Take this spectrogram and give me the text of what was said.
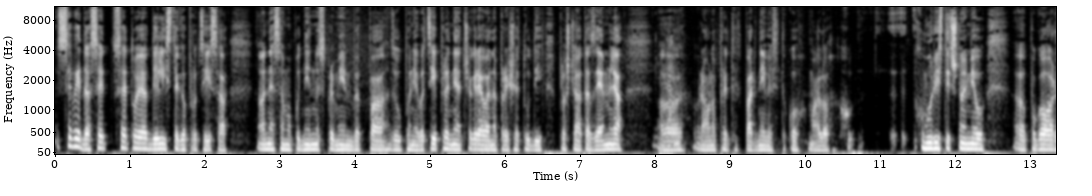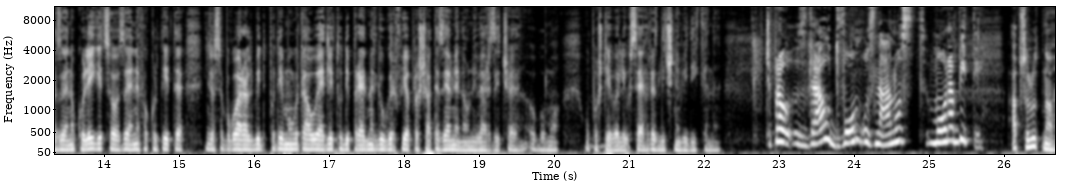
Seveda, vse, vse to je del istega procesa, ne samo podnebne spremembe, pa zaupanje v cepljenje. Če greva naprej, še tudi ploščata Zemlja. Ja. Uh, ravno pred par dnevi sem tako malo humoristično imel uh, pogovor z eno kolegico z ene fakultete in so se pogovarjali, bi potem morda uvedli tudi predmet geografija ploščate Zemlje na univerzi, če bomo upoštevali vse različne vidike. Ne. Čeprav zdrav dvom v znanost mora biti. Absolutno,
